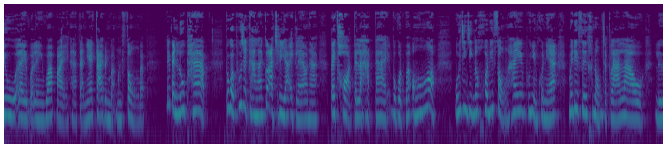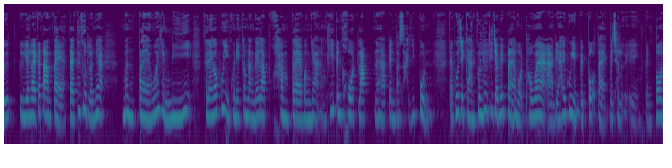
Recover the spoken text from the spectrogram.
you อะไรอะไรว่าไปนะแต่เนี้ยกลายเป็นแบบมันส่งแบบ ไม่เป็นรูปภาพ ปรากฏผู้จัดการร้านก็อัจฉริยะอีกแล้วนะ ไปถอดเป็นรหัสได้ ปรากฏว่าอ๋ออุ้ยจริง ๆ แล้วคนที่ส่งให้ผู้หญิงคนนี้ไม่ได้ซื้อขนมจากร้านเรา หรือหรือยังไงก็ตามแต่ แต่ที่สุดแล้วเนี่ยมันแปลว่าอย่างนี้ แสดงว่าผู้หญิงคนนี้กำลังได้รับคำแปลบางอย่างที่เป็นโค้ดลับนะคะเป็นภาษาญี่ปุ่น แต่ผู้จัดการก็เลือกที่จะไม่แปลหมดเพราะว่าอ่าเดี๋ยวให้ผู้หญิงไปโปะแตกไปเฉลยเองเป็นต้น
